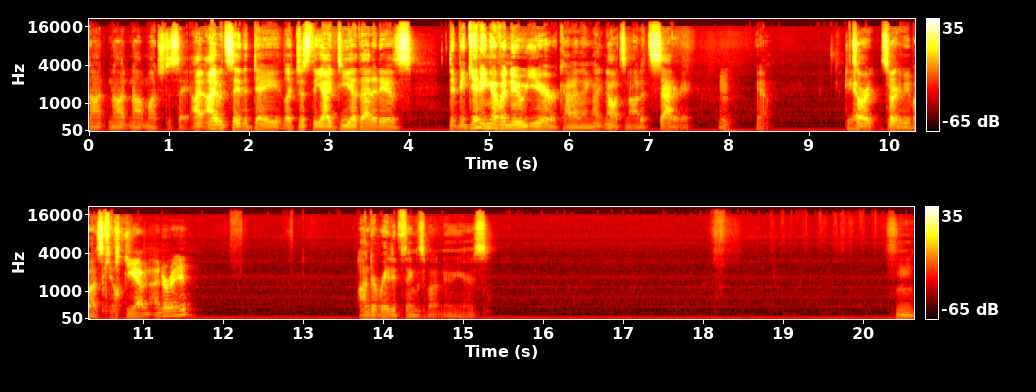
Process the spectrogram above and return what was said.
not not not much to say. I, I would say the day like just the idea that it is the beginning of a new year kind of thing. Like no it's not. It's saturday. Yeah. Sorry Have, sorry to be a buzzkill. do you have an underrated? underrated things about new year's. Hmm.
